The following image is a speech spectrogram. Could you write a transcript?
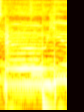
No, you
